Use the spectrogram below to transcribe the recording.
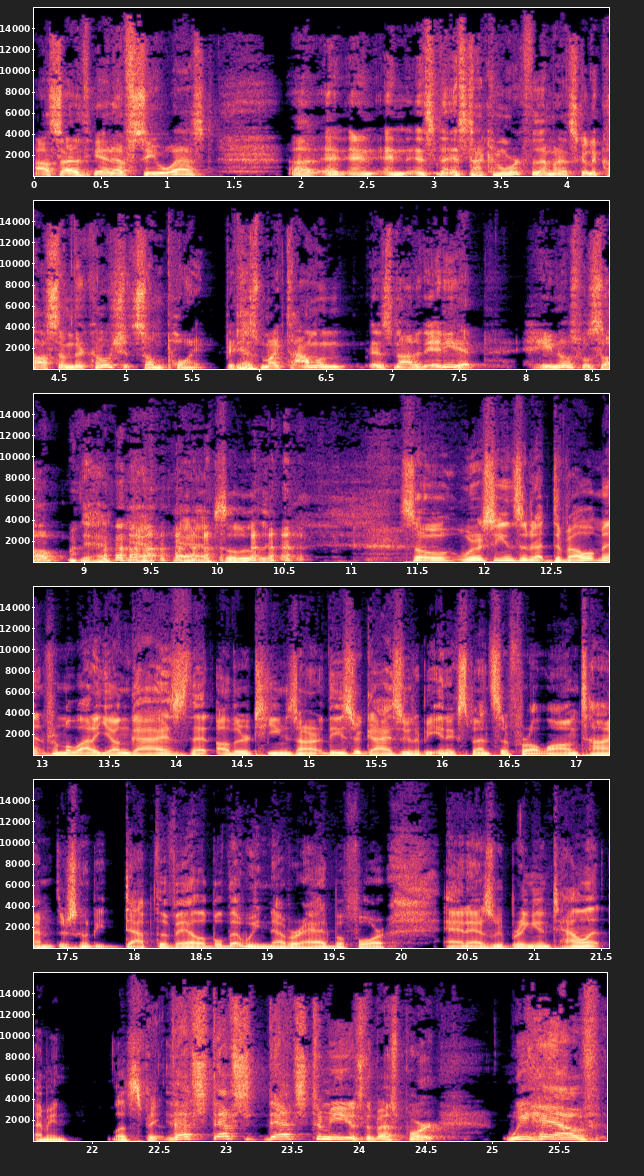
outside of the NFC West. Uh, and, and, and it's not, it's not going to work for them and it's going to cost them their coach at some point because yeah. Mike Tomlin is not an idiot. He knows what's up. yeah, yeah, yeah, absolutely. So we're seeing some development from a lot of young guys that other teams aren't. These are guys who are going to be inexpensive for a long time. There's going to be depth available that we never had before. And as we bring in talent, I mean, let's face that's that's that's to me is the best part. We have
